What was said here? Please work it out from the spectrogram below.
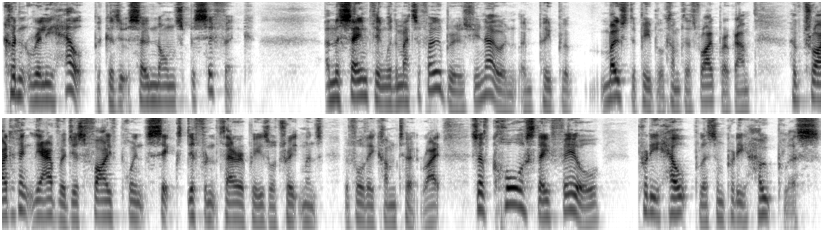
couldn't really help because it was so non-specific. And the same thing with the emetophobia, as you know, and, and people, most of the people who come to the Thrive program have tried, I think the average is 5.6 different therapies or treatments before they come to it, right? So of course they feel pretty helpless and pretty hopeless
